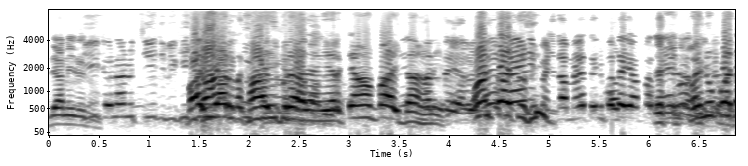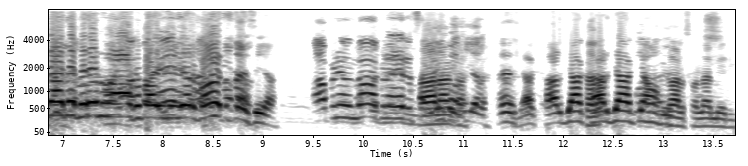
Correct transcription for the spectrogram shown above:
ਲਿਆਣੀ ਲੈ ਚੀਜ਼ ਉਹਨਾਂ ਨੂੰ ਚੀਜ਼ ਵਿਖੀ ਯਾਰ ਲਿਖਾਈ ਕਰਾ ਦਾਂਗੇ ਯਾਰ ਕਿਉਂ ਭਜਦਾ ਹਣ ਹੁਣ ਤਾਂ ਤੁਸੀਂ ਭਜਦਾ ਮੈਂ ਤੈਨੂੰ ਪਤਾ ਹੀ ਆਪਾਂ ਤੈਨੂੰ ਮੈਨੂੰ ਪਤਾ ਤੇ ਫਿਰ ਉਹਨੂੰ ਆਖ ਬਾਈ ਨੇ ਯਾਰ ਬਹੁਤ ਪੈਸੇ ਆ। ਆਪਣੇ ਹੁੰਦਾ ਆਪਣੇ ਰਸਾਲਾ ਜਾ ਖੜ ਜਾ ਖੜ ਜਾ ਕਿਉਂ? ਗੱਲ ਸੁਣ ਲੈ ਮੇਰੀ।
